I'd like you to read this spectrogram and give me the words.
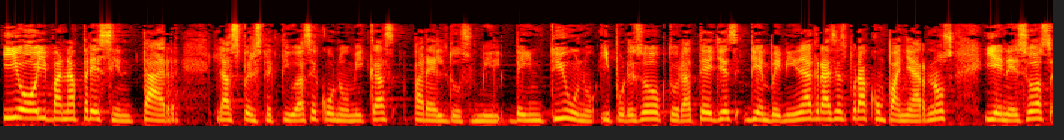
y hoy van a presentar las perspectivas económicas para el 2021. Y por eso, doctora Telles, bienvenida, gracias por acompañarnos y en esas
